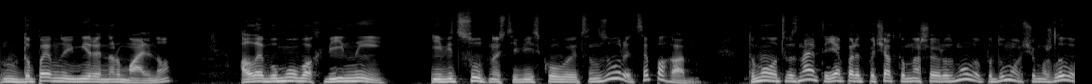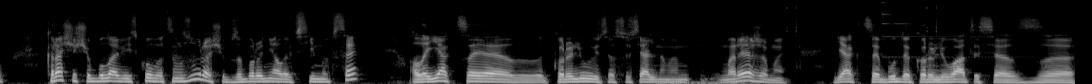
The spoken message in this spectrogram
ну, до певної міри нормально, але в умовах війни і відсутності військової цензури це погано. Тому, от ви знаєте, я перед початком нашої розмови подумав, що можливо краще, щоб була військова цензура, щоб забороняли всім і все. Але як це е, корелюється з соціальними мережами, як це буде корелюватися з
